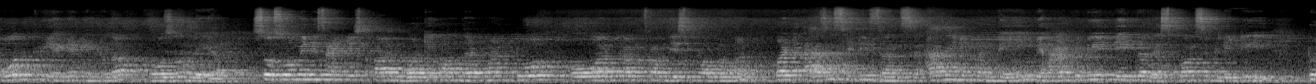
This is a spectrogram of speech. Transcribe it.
hole created into the ozone layer. So so many scientists are working on that one to overcome from this problem. But as a citizens, as a human being, we have to be take the responsibility to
